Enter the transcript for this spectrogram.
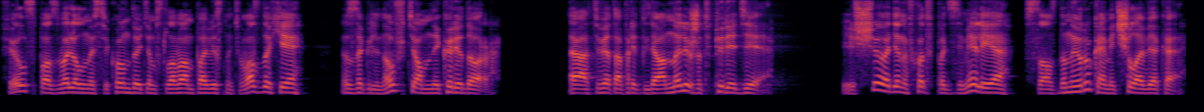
Филс позволил на секунду этим словам повиснуть в воздухе, заглянув в темный коридор. Ответ определенно лежит впереди. Ещё один вход в подземелье, созданный руками человека.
